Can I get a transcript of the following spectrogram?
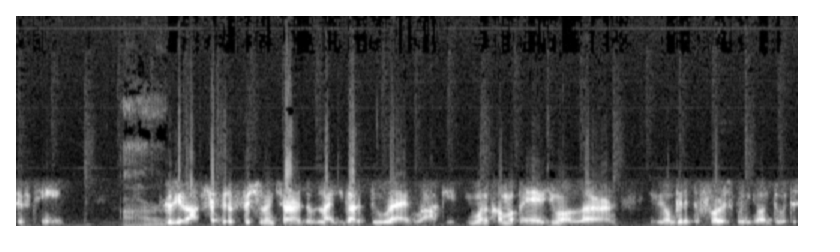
fifteen. I heard. Because you know I kept it official in terms of like you got to do rag rock it. You want to come up in here, you want to learn. If you don't get it the first way, you're gonna do it the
